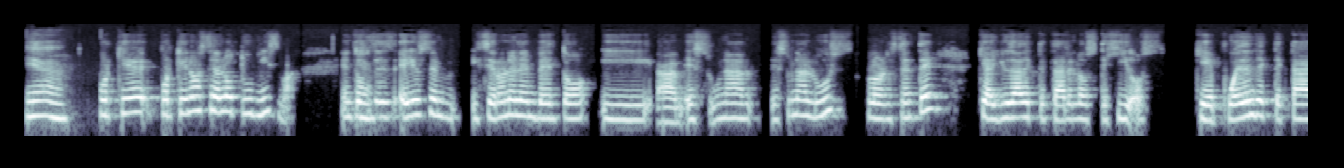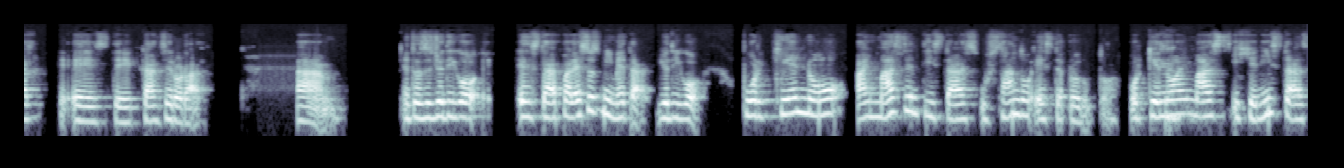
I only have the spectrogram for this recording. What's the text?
Yeah. ¿Por qué, ¿Por qué no hacerlo tú misma? Entonces ellos hicieron el invento y um, es, una, es una luz fluorescente que ayuda a detectar los tejidos que pueden detectar este cáncer oral. entonces yo digo, esta, para eso es mi meta. Yo digo, ¿por qué no hay más dentistas usando este producto? ¿Por qué no hay más higienistas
